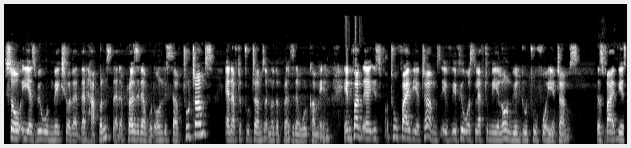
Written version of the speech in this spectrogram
So, yes, we will make sure that that happens, that a president would only serve two terms and after two terms, another president will come in. In fact, uh, it's two five-year terms. If if it was left to me alone, we'll do two four-year terms. Because five years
